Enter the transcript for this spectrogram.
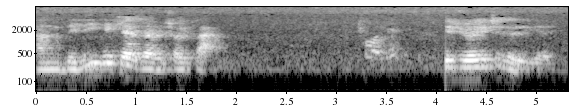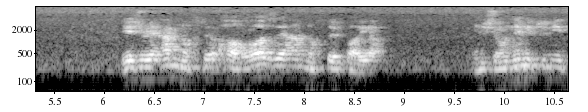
همدلی یکی از روش های فهم یه جوری چیز دیگه. یه جوری هم نقطه آغاز هم نقطه پایان. یعنی شما نمی‌تونید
